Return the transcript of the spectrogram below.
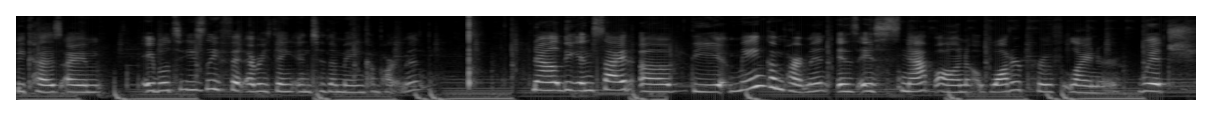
because I'm able to easily fit everything into the main compartment. Now the inside of the main compartment is a snap-on waterproof liner, which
